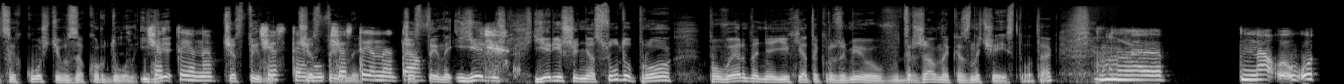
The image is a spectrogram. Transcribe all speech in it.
цих коштів за кордон. І частини. Є частини, частини, частини, частини, частини. І є є рішення суду про повернення їх, я так розумію, в державне казначейство. Так. Е, на от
